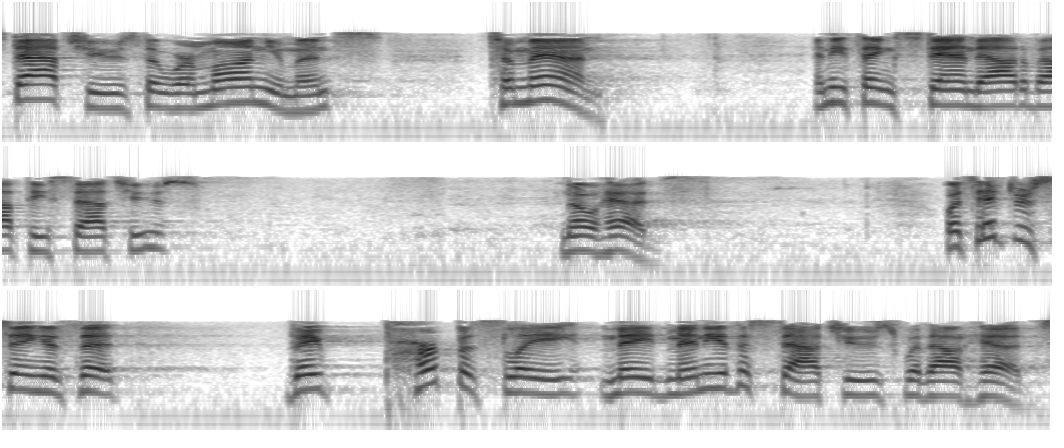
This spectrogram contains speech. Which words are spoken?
statues that were monuments to men. Anything stand out about these statues? No heads. What's interesting is that they purposely made many of the statues without heads.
